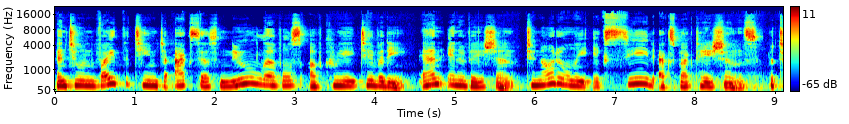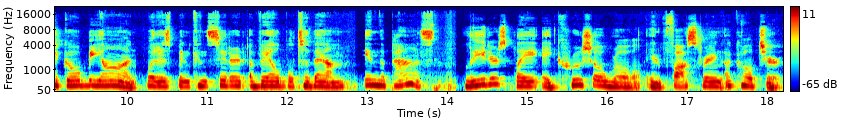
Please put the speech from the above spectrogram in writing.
and to invite the team to access new levels of creativity and innovation to not only exceed expectations, but to go beyond what has been considered available to them in the past. Leaders play a crucial role in fostering a culture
